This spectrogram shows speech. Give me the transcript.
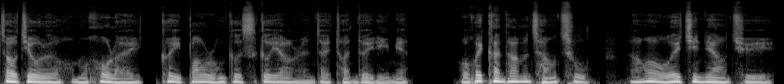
造就了我们后来可以包容各式各样的人在团队里面。我会看他们长处，然后我会尽量去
